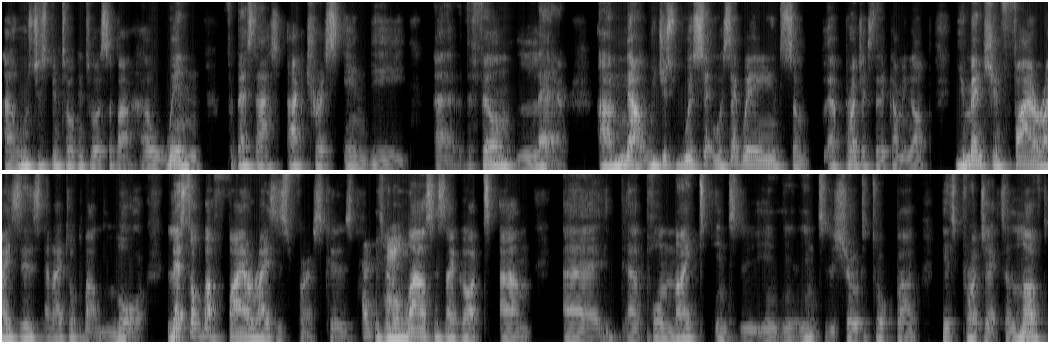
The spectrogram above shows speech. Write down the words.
uh, who's just been talking to us about her win for Best Actress in the uh, the film Lair. Um, now we just we're, we're segueing into some uh, projects that are coming up. You mentioned Fire Rises, and I talked about Lore. Let's talk about Fire Rises first, because okay. it's been a while since I got um, uh, uh, Paul Knight into the in, into the show to talk about his project. I loved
